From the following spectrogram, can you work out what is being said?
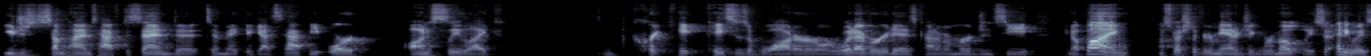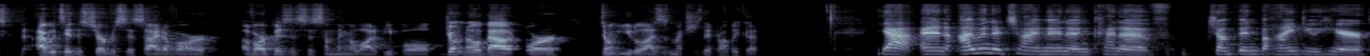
You just sometimes have to send to, to make a guest happy, or honestly, like cases of water or whatever it is, kind of emergency, you know, buying, especially if you're managing remotely. So, anyways, I would say the services side of our of our business is something a lot of people don't know about or don't utilize as much as they probably could. Yeah, and I'm going to chime in and kind of jump in behind you here.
